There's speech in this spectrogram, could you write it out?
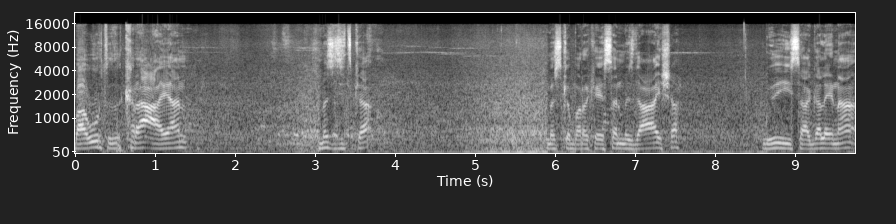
baabuurta dad ka raacayaan masjidka. Masjidka barakaysan masjid caaisha. Gudihiisaa galaynaa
